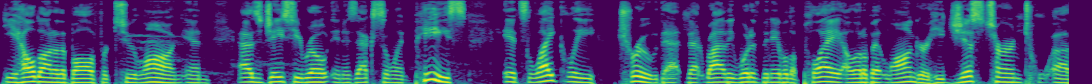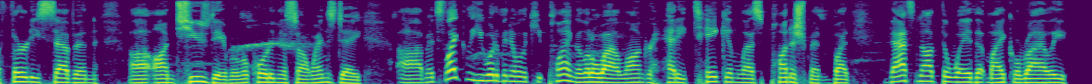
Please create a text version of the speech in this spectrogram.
he held onto the ball for too long. And as JC wrote in his excellent piece, it's likely true that that Reilly would have been able to play a little bit longer. He just turned uh, 37 uh, on Tuesday. We're recording this on Wednesday. Um, it's likely he would have been able to keep playing a little while longer had he taken less punishment, but that's not the way that Michael Reilly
